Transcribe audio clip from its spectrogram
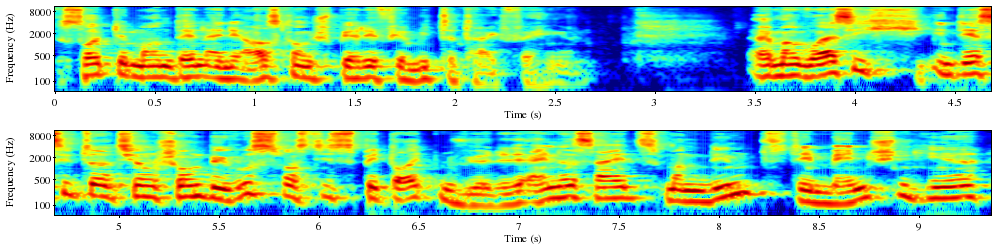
sollte man denn eine Ausgangssperre für Mitterteich verhängen? Äh, man war sich in der Situation schon bewusst, was das bedeuten würde. Einerseits, man nimmt den Menschen hier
